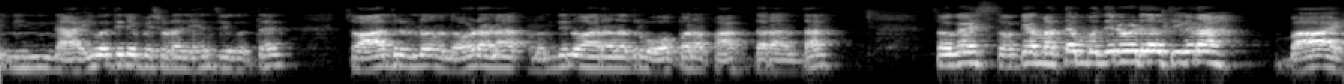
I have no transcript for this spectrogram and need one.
ನಿನ್ನ ಇವತ್ತಿನ ಎಪಿಸೋಡ್ ಅಲ್ಲಿ ಏನ್ ಸಿಗುತ್ತೆ? ಸೊ ಆದ್ರೂ ನೋಡೋಣ. ಮುಂದಿನ ವಾರನಾದ್ರೂ ಓಪನ್ ಅಪ್ ಆಗ್ತಾರ ಅಂತ. ಸೊ ಗೈಸ್ ಓಕೆ ಮತ್ತೆ ಮುಂದಿನ ವಿಡಿಯೋದಲ್ಲಿ ಸಿಗೋಣ. ಬಾಯ್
